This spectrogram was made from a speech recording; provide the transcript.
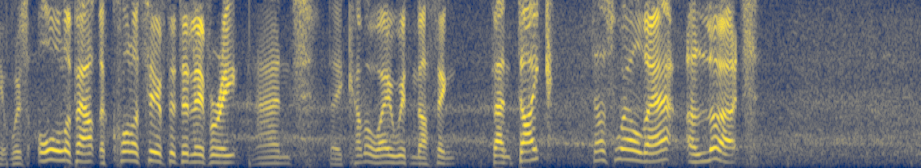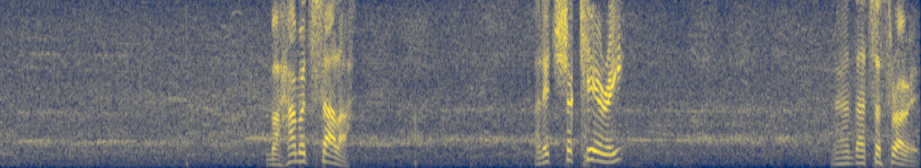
It was all about the quality of the delivery, and they come away with nothing. Van Dijk does well there, alert. Mohamed Salah. And it's Shaqiri. And that's a throw-in.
